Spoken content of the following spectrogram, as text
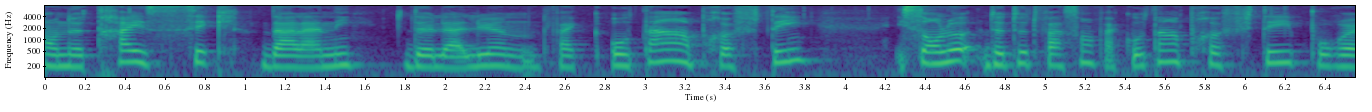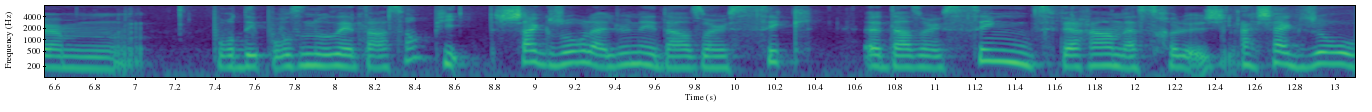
on a 13 cycles dans l'année de la Lune. Fait autant en profiter. Ils sont là de toute façon. Fait qu'autant en profiter pour, euh, pour déposer nos intentions. Puis chaque jour, la Lune est dans un cycle, euh, dans un signe différent en astrologie. À chaque jour,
